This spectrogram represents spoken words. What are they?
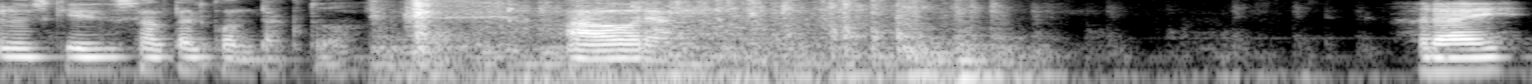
Bueno, es que salta el contacto. Ahora. RAE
